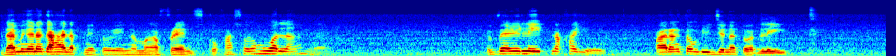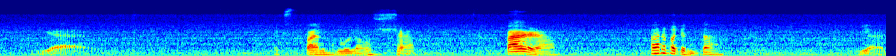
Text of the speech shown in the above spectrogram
Dami nga naghahanap nito eh, ng mga friends ko. Kaso lang wala na. Very late na kayo. Parang tong video na to, late. Yeah expand mo lang siya para para maganda. Yan.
